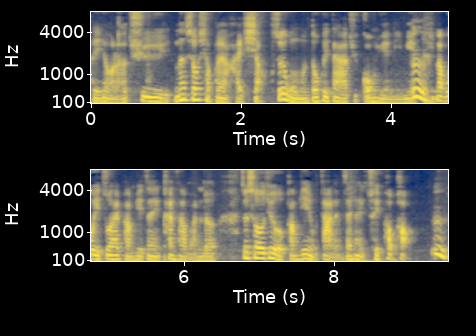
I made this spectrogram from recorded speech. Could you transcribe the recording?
朋友，然后去那时候小朋友还小，所以我们都会带他去公园里面。嗯那我也坐在旁边在那里看他玩乐。这时候就有旁边有大人在那里吹泡泡。嗯，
